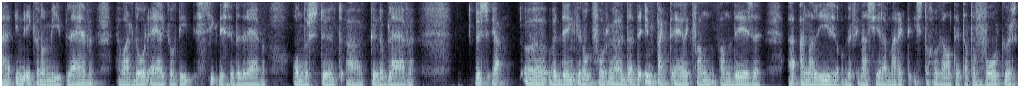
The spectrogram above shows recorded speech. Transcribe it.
uh, in de economie blijven. En waardoor eigenlijk ook die cyclische bedrijven ondersteund uh, kunnen blijven. Dus ja, uh, we denken ook voor uh, de, impact eigenlijk van, van deze uh, analyse op de financiële markten is toch nog altijd dat de voorkeur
